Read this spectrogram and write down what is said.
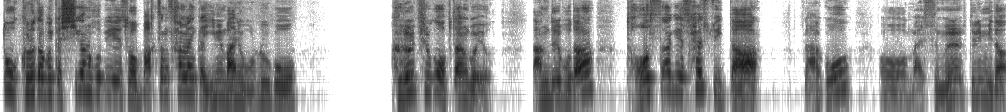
또 그러다 보니까 시간 허비해서 막상 살라니까 이미 많이 오르고 그럴 필요가 없다는 거예요. 남들보다 더 싸게 살 수 있다 라고 어, 말씀을 드립니다.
